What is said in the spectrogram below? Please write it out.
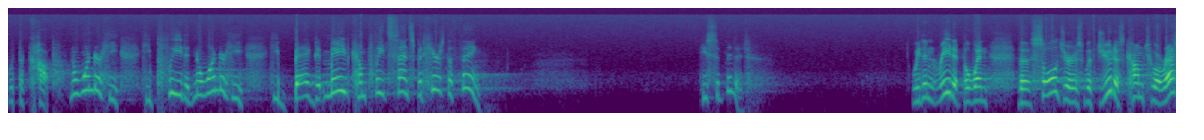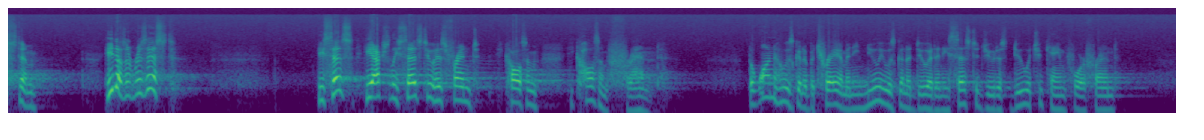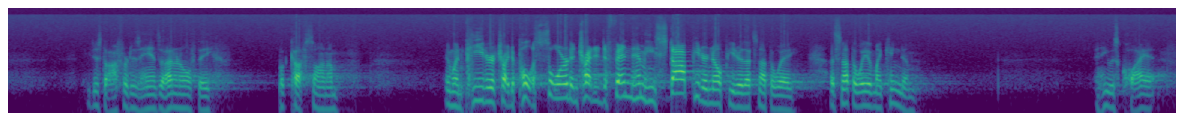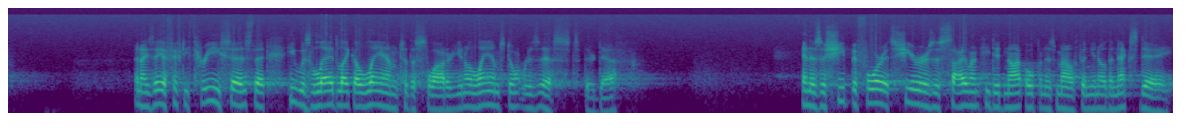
with the cup. No wonder he, he pleaded. No wonder he, he begged. It made complete sense. But here's the thing he submitted. We didn't read it, but when the soldiers with Judas come to arrest him, he doesn't resist. He says, he actually says to his friend, he calls him, he calls him friend. The one who was going to betray him, and he knew he was going to do it, and he says to Judas, Do what you came for, friend. He just offered his hands. I don't know if they put cuffs on him. And when Peter tried to pull a sword and try to defend him, he stopped Peter. No, Peter, that's not the way. That's not the way of my kingdom. And he was quiet. And Isaiah 53 says that he was led like a lamb to the slaughter. You know, lambs don't resist their death. And as a sheep before its shearers is silent, he did not open his mouth. And you know, the next day,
